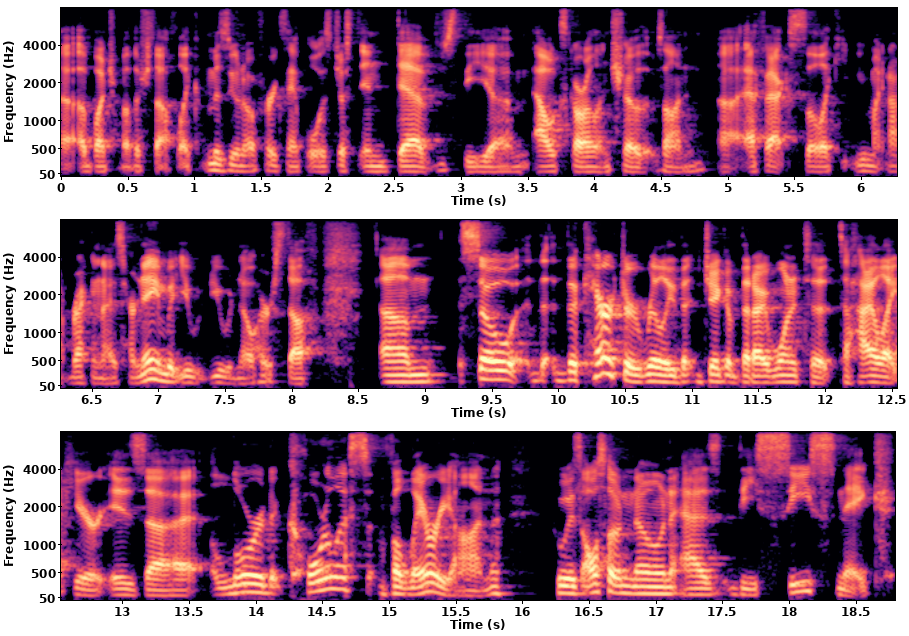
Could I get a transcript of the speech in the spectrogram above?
a bunch of other stuff. Like Mizuno, for example, was just in Devs, the um, Alex Garland show that was on uh, FX. So like you might not recognize her name, but you you would know her stuff. Um, so the, the character really that Jacob that I wanted to, to highlight here is uh, Lord Corlys Velaryon, who is also known as the Sea Snake.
